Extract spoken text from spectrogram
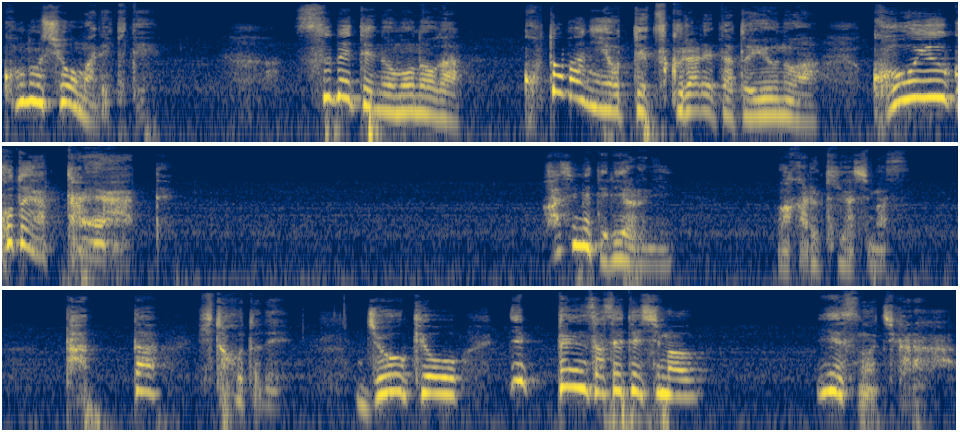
この章まで来て全てのものが言葉によって作られたというのはこういうことやったんやって。初めてリアルに分かる気がします。たった一言で状況を一変させてしまう。イエスの力が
